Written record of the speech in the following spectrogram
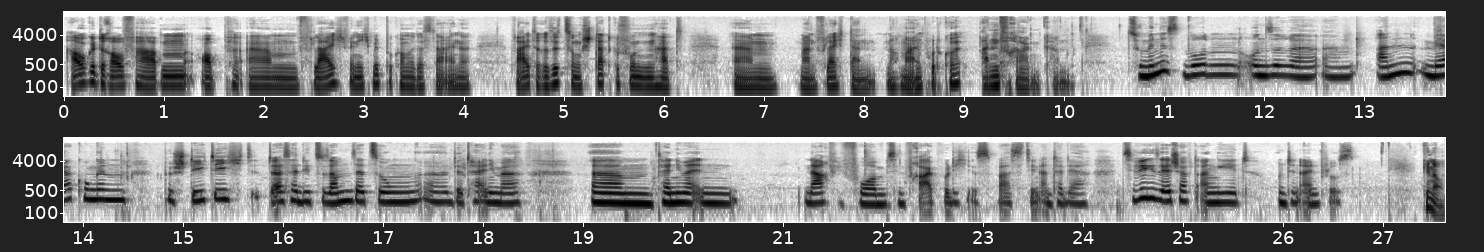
Auge drauf haben, ob ähm, vielleicht, wenn ich mitbekomme, dass da eine weitere Sitzung stattgefunden hat, ähm, man vielleicht dann nochmal ein Protokoll anfragen kann. Zumindest wurden unsere ähm, Anmerkungen bestätigt, dass ja die Zusammensetzung äh, der Teilnehmer, ähm, TeilnehmerInnen nach wie vor ein bisschen fragwürdig ist, was den Anteil der Zivilgesellschaft angeht und den Einfluss. Genau,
